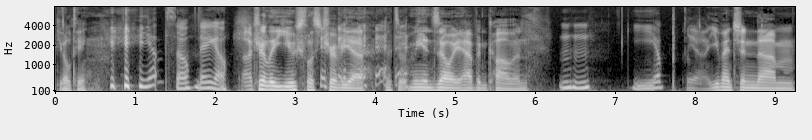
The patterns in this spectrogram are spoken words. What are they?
guilty. yep. So there you go. Utterly useless trivia. That's what me and Zoe have in common. Mm hmm. Yep. Yeah, you mentioned um,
